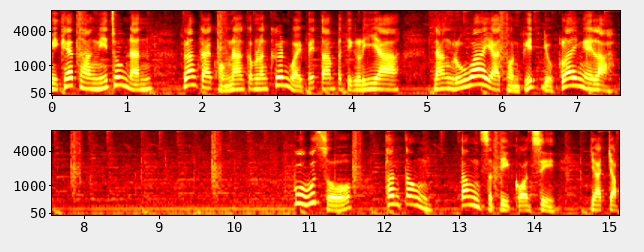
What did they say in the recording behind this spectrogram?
มีแค่ทางนี้เท่านั้น ร่างกายของนางกำลังเคลื่อนไหวไปตามปฏิกิริยา นางรู้ว่ายาถอนพิษอยู่ใกล้ไงล่ะ ผู้วุโสท่านต้อง ตั้งสติก่อนสิ อย่าจับ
